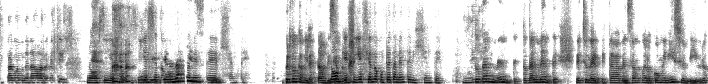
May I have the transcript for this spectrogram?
está condenado a repetir. No, sigue, sigue siendo completamente vigente. Perdón, Camila, estabas diciendo. No, que sigue siendo completamente vigente. Totalmente, totalmente. De hecho, estaba pensando, bueno, cómo inicio el libro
